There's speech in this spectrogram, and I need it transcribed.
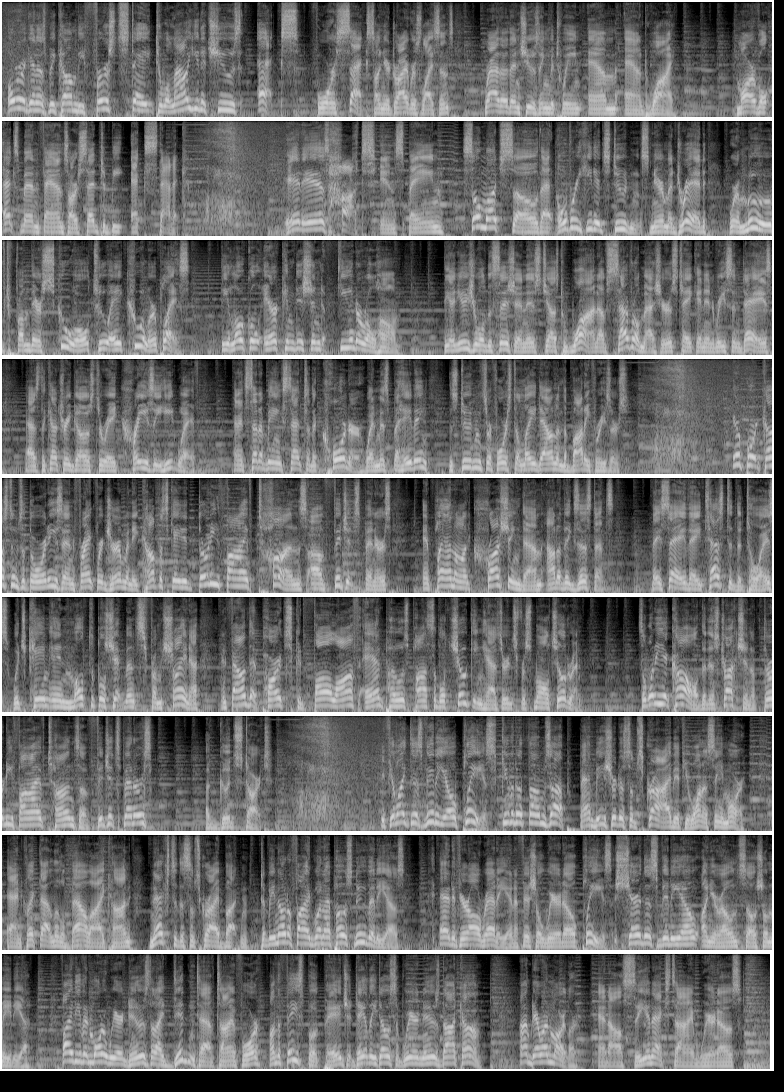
Oregon has become the first state to allow you to choose X for sex on your driver's license rather than choosing between M and Y. Marvel X-Men fans are said to be ecstatic. It is hot in Spain, so much so that overheated students near Madrid were moved from their school to a cooler place, the local air-conditioned funeral home. The unusual decision is just one of several measures taken in recent days as the country goes through a crazy heat wave. And instead of being sent to the corner when misbehaving, the students are forced to lay down in the body freezers. Airport customs authorities in Frankfurt, Germany confiscated 35 tons of fidget spinners and plan on crushing them out of existence. They say they tested the toys, which came in multiple shipments from China, and found that parts could fall off and pose possible choking hazards for small children. So what do you call the destruction of 35 tons of fidget spinners? A good start. If you like this video, please give it a thumbs up and be sure to subscribe if you want to see more. And click that little bell icon next to the subscribe button to be notified when I post new videos. And if you're already an official weirdo, please share this video on your own social media. Find even more weird news that I didn't have time for on the Facebook page at dailydoseofweirdnews.com. I'm Darren Marlar, and I'll see you next time, Weirdos!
